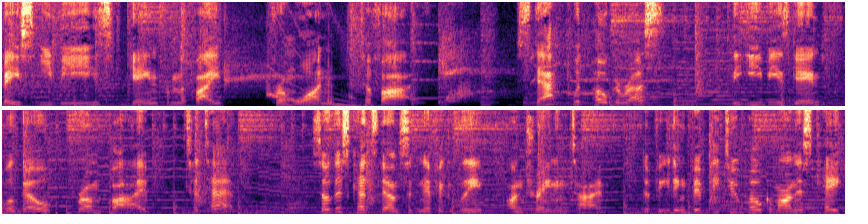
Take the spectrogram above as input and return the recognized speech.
base EVs gained from the fight from 1 to 5. Stacked with Pokerus, the EVs gained will go from 5 to 10. So this cuts down significantly on training time. Defeating 52 Pokemon is cake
